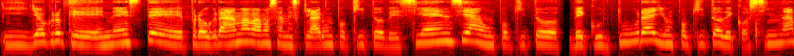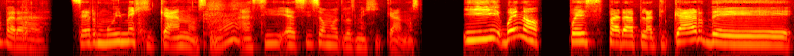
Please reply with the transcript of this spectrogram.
Y yo creo que en este programa vamos a mezclar un poquito de ciencia, un poquito de cultura y un poquito de cocina para ser muy mexicanos, ¿no? Así, así somos los mexicanos. Y bueno, pues para platicar de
